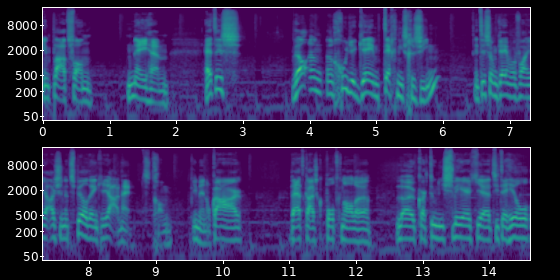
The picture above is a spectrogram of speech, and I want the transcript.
In plaats van Mayhem. Het is wel een, een goede game technisch gezien. Het is zo'n game waarvan je als je het speelt denk je... Ja, nee, het zit gewoon prima in elkaar. Bad guys kapot knallen. Leuk, cartoony sfeertje. Het ziet er heel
